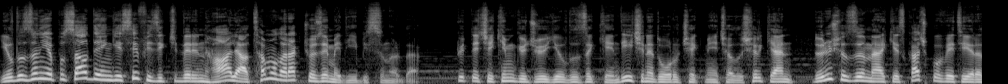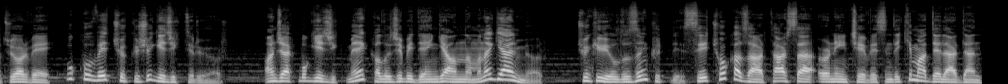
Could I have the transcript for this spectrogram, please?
Yıldızın yapısal dengesi fizikçilerin hala tam olarak çözemediği bir sınırda. Kütle çekim gücü yıldızı kendi içine doğru çekmeye çalışırken dönüş hızı merkez kaç kuvveti yaratıyor ve bu kuvvet çöküşü geciktiriyor. Ancak bu gecikme kalıcı bir denge anlamına gelmiyor. Çünkü yıldızın kütlesi çok az artarsa, örneğin çevresindeki maddelerden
